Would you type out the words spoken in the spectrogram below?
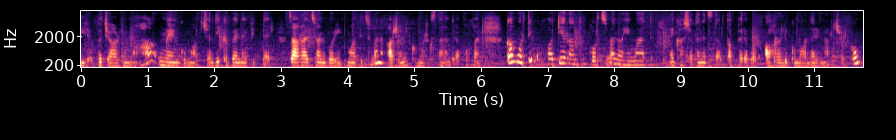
իր վճարվում է, հա, ու մենք գումար չեն, դիքը բենեֆիտներ, ծառայության, որ ինք մատուցում են, արժանի գումար կստանան դրա փոխարեն։ Կամ մարդիկ ուղղակի ռանդոմ փորձում են ու հիմա այդ այնքան շատ են այդ ստարտափերը, որ ահռելի գումարներ են արժարկում,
